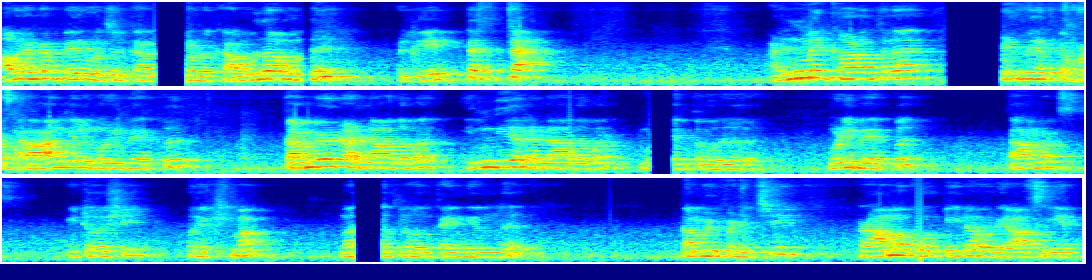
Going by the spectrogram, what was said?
அவர் என்ன பேர் வச்சிருக்காரு? அவருக்கு அவர் வந்து லேட்டஸ்டா அண்மை காலத்துல மொழிபெயர்க்கப்பட்ட ஆங்கில மொழிபெயர்ப்பு தமிழர் அல்லாதவர் இந்தியர் அல்லாதவர் ஒரு மொழிபெயர்ப்பு தாமஸ் இட்டோஷி புரிக்ஷ்மா. மருத்துவம் தங்கியிருந்து தமிழ் படித்து ராமகோட்டின்னு அவருடைய ஆசிரியர்.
